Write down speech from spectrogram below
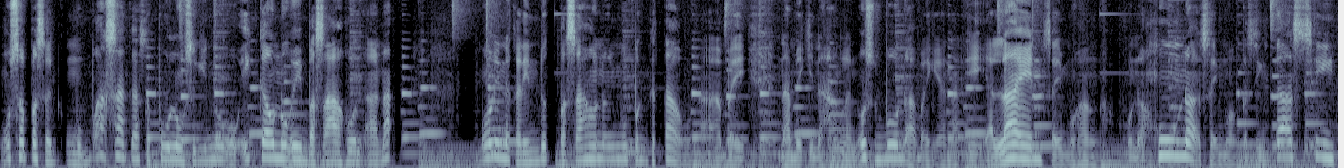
Usa pa sad kung mubasa ka sa pulong sa Ginoo ikaw nooy basahon ana. Mo ni nakalindot basahon ang imong pagkatao. Naabay nabay kinahanglan usbo nabay kana i-align sa imong hunahuna sa imong kasing-kasing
